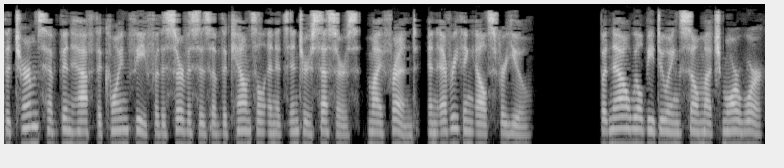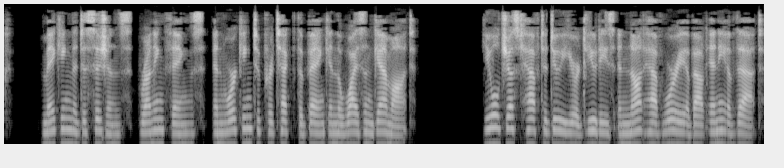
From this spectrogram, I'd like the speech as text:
The terms have been half the coin fee for the services of the council and its intercessors, my friend, and everything else for you. But now we'll be doing so much more work, making the decisions, running things, and working to protect the bank in the Wizengamot. You'll just have to do your duties and not have worry about any of that.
